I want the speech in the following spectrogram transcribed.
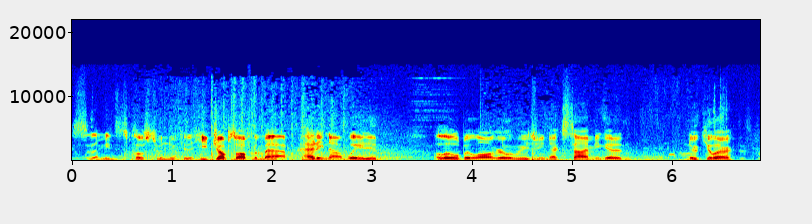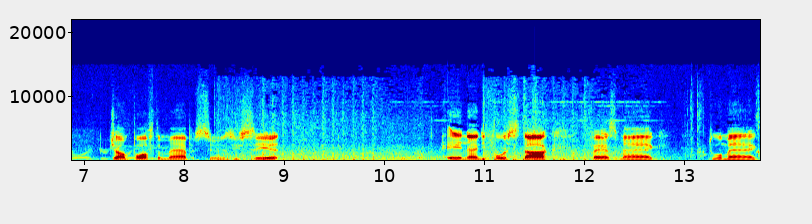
so that means he's close to a nuclear. He jumps off the map. Had he not waited a little bit longer, Luigi, next time you get a nuclear, jump off the map as soon as you see it. A94 stock, fast mag, dual mag,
